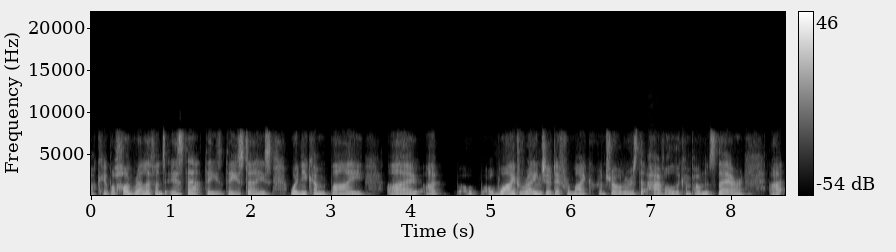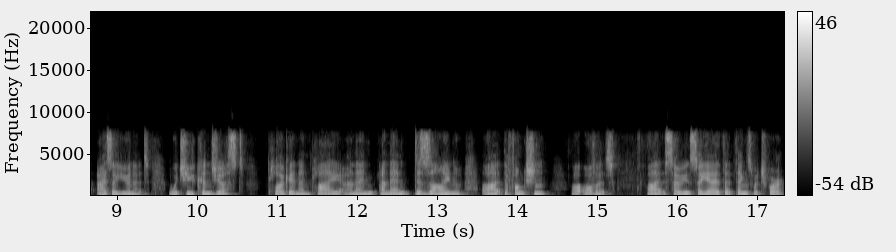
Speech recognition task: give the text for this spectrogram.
okay, well, how relevant is that these these days when you can buy uh, a a wide range of different microcontrollers that have all the components there uh, as a unit, which you can just plug in and play, and then and then design uh, the function of it. Uh, so so yeah, the things which were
